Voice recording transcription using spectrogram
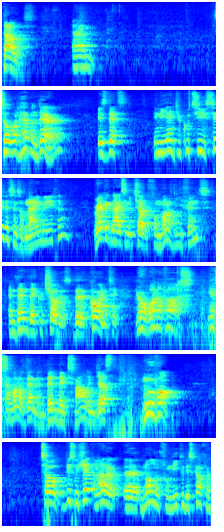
towers. Um, so what happened there is that in the end you could see citizens of Nijmegen recognizing each other from one of the events, and then they could show this, the coin and say, You're one of us. Yes, I'm one of them. And then they'd smile and just move on. So this was yet another uh, moment for me to discover,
